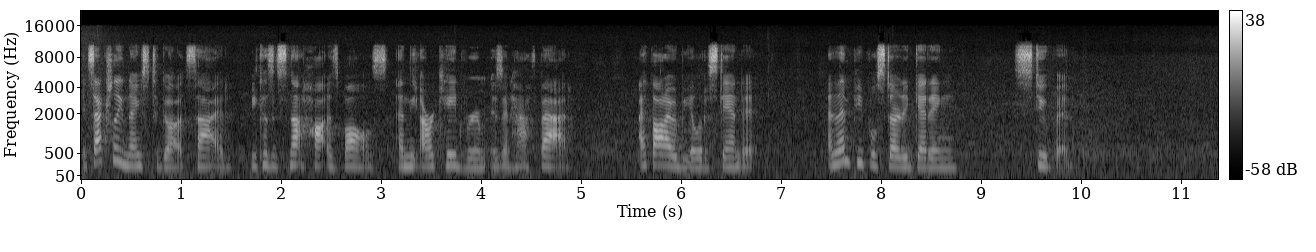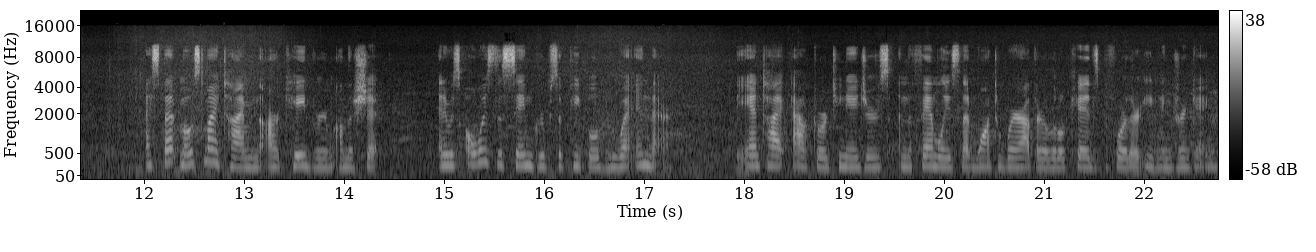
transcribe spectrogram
It's actually nice to go outside because it's not hot as balls, and the arcade room isn't half bad. I thought I would be able to stand it. And then people started getting stupid. I spent most of my time in the arcade room on the ship, and it was always the same groups of people who went in there the anti outdoor teenagers and the families that want to wear out their little kids before their evening drinking.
